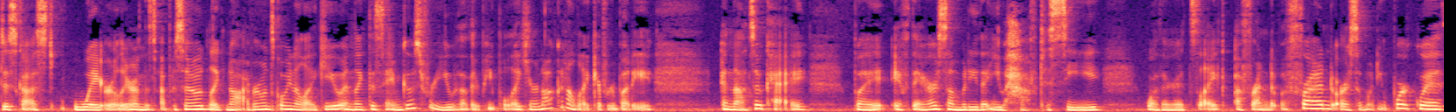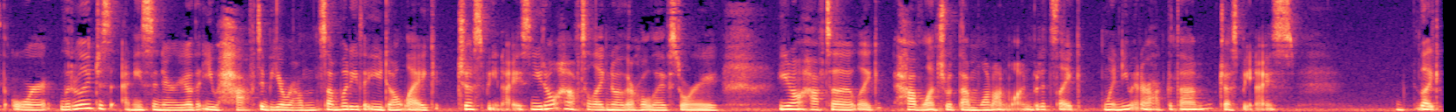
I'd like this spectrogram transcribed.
discussed way earlier in this episode, like not everyone's going to like you, and like the same goes for you with other people. Like you're not going to like everybody, and that's okay. But if they are somebody that you have to see whether it's like a friend of a friend or someone you work with, or literally just any scenario that you have to be around somebody that you don't like, just be nice. You don't have to like know their whole life story. You don't have to like have lunch with them one on one, but it's like when you interact with them, just be nice. Like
